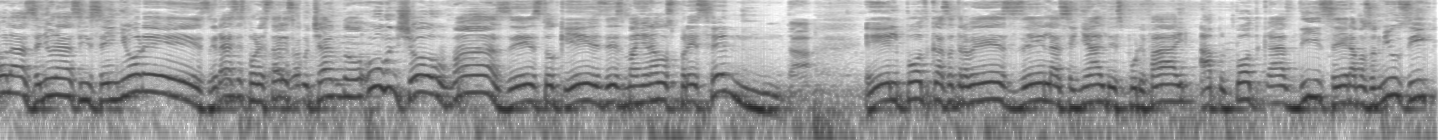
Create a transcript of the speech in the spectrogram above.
hola, señoras y señores. Gracias por estar escuchando un show más de esto que es Desmañanados Presenta. El podcast a través de la señal de Spotify, Apple Podcast, Deezer, Amazon Music,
